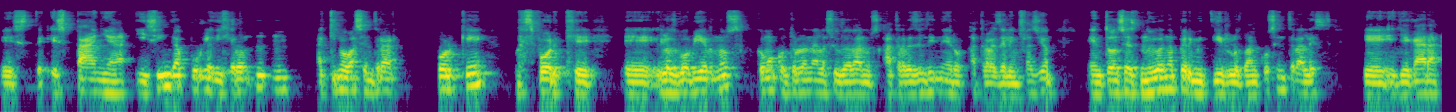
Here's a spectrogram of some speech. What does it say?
este, España y Singapur le dijeron, mm, mm, aquí no vas a entrar. ¿Por qué? Pues porque eh, los gobiernos, ¿cómo controlan a los ciudadanos? A través del dinero, a través de la inflación. Entonces, no iban a permitir los bancos centrales que llegara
